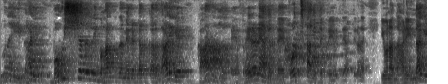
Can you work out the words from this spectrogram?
ಇವನ ಈ ದಾಳಿ ಭವಿಷ್ಯದಲ್ಲಿ ಭಾರತದ ಮೇಲೆ ಟರ್ಕರ ದಾಳಿಗೆ ಕಾರಣ ಆಗುತ್ತೆ, ಪ್ರೇರಣೆ ಆಗುತ್ತೆ, ಪ್ರೋತ್ಸಾಹ ಆಗುತ್ತೆ, ಪ್ರಿಯ ವಿದ್ಯಾರ್ಥಿಗಳೇ. ಇವನ ದಾಳಿಯಿಂದಾಗಿ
